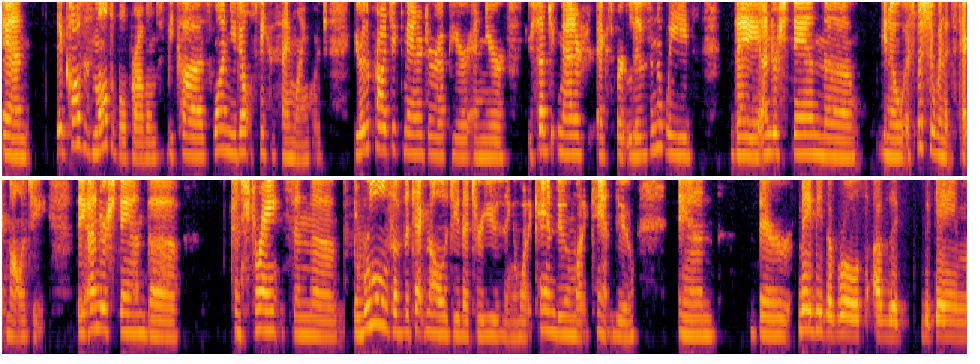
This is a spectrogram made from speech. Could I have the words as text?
And it causes multiple problems because one you don't speak the same language. You're the project manager up here and your your subject matter expert lives in the weeds. They understand the you know especially when it's technology. They understand the constraints and the the rules of the technology that you're using and what it can do and what it can't do. And they're maybe the rules of the the game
